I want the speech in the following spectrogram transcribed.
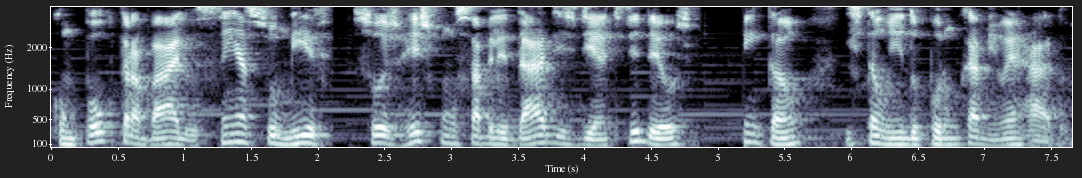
com pouco trabalho, sem assumir suas responsabilidades diante de Deus, então estão indo por um caminho errado.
